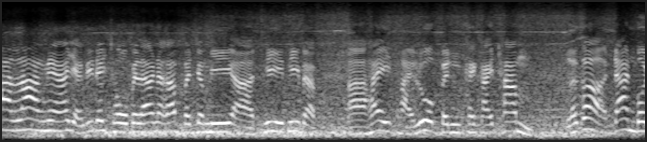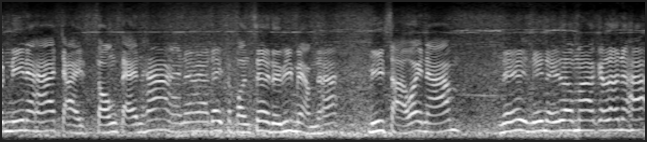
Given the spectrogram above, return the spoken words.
ด้านล่างเนี่ยฮะอย่างที่ได้โชว์ไปแล้วนะครับ มันจะมีที่ที่แบบให้ถ่ายรูปเป็นคล้ายๆถ้ำ แล้วก็ด้านบนนี้นะฮะจ่าย2องแสนห้านะฮะได้สปอนเซอร์โดยพี่แหม่มนะฮะมีสระว่ายน้ำไหนไหนๆเรามากันแล้วนะฮะ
